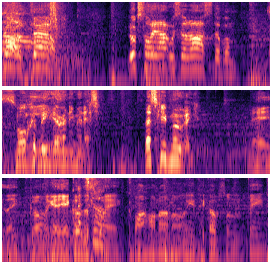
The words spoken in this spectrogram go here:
Guard down! Looks like that was the last of them. More could be here any minute. Let's keep moving. Hey, like go. Okay, yeah, go Let's this go. way. Come on, hold on. Let me pick up some things.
